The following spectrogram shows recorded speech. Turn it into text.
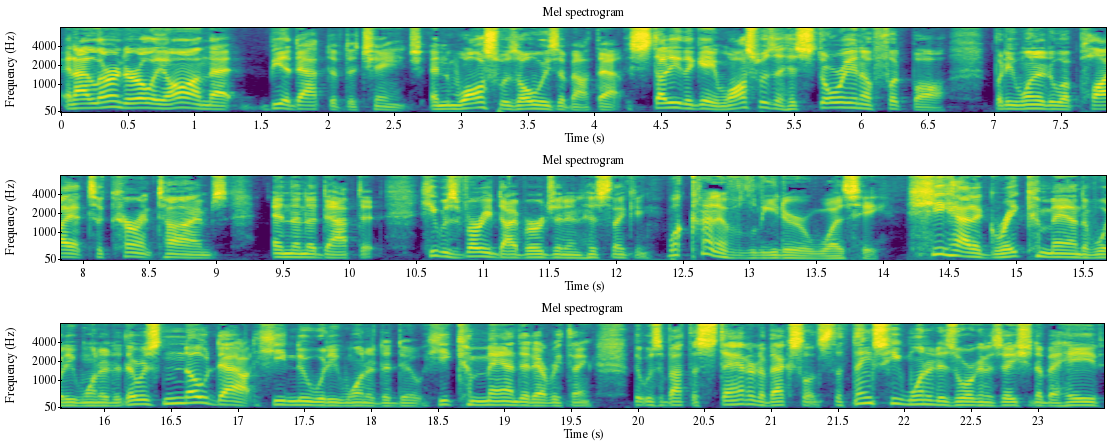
And I learned early on that be adaptive to change. And Walsh was always about that. Study the game. Walsh was a historian of football, but he wanted to apply it to current times and then adapt it. He was very divergent in his thinking. What kind of leader was he? He had a great command of what he wanted to do. There was no doubt he knew what he wanted to do. He commanded everything. It was about the standard of excellence, the things he wanted his organization to behave.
